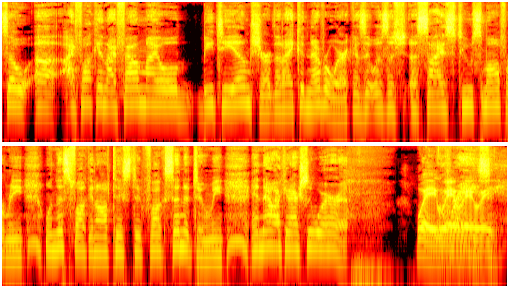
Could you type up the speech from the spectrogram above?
So uh, I fucking I found my old BTM shirt that I could never wear because it was a, a size too small for me. When this fucking autistic fuck sent it to me, and now I can actually wear it. Wait, wait, wait, wait.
